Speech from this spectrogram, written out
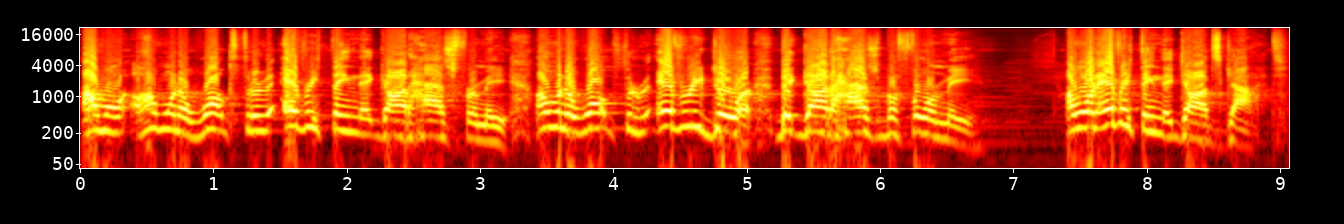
I want, I want to walk through everything that God has for me. I want to walk through every door that God has before me. I want everything that God's got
